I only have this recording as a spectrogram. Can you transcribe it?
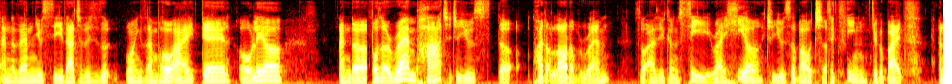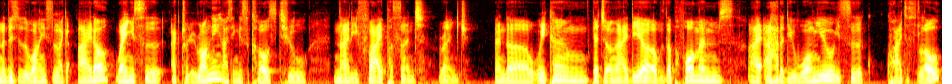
and then you see that this is one example I did earlier. And uh, for the RAM part, it used uh, quite a lot of RAM. So as you can see right here, it use about uh, 16 gigabytes. And this is one is like idle. When it's uh, actually running, I think it's close to 95% range. And uh, we can get an idea of the performance. I, I had to warn you, it's uh, quite slow.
